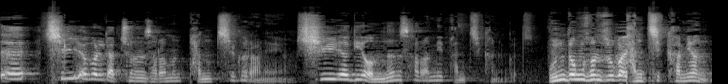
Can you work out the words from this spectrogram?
절대 실력을 갖추는 사람은 반칙을 안 해요. 실력이 없는 사람이 반칙하는 거지. 운동선수가 반칙하면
